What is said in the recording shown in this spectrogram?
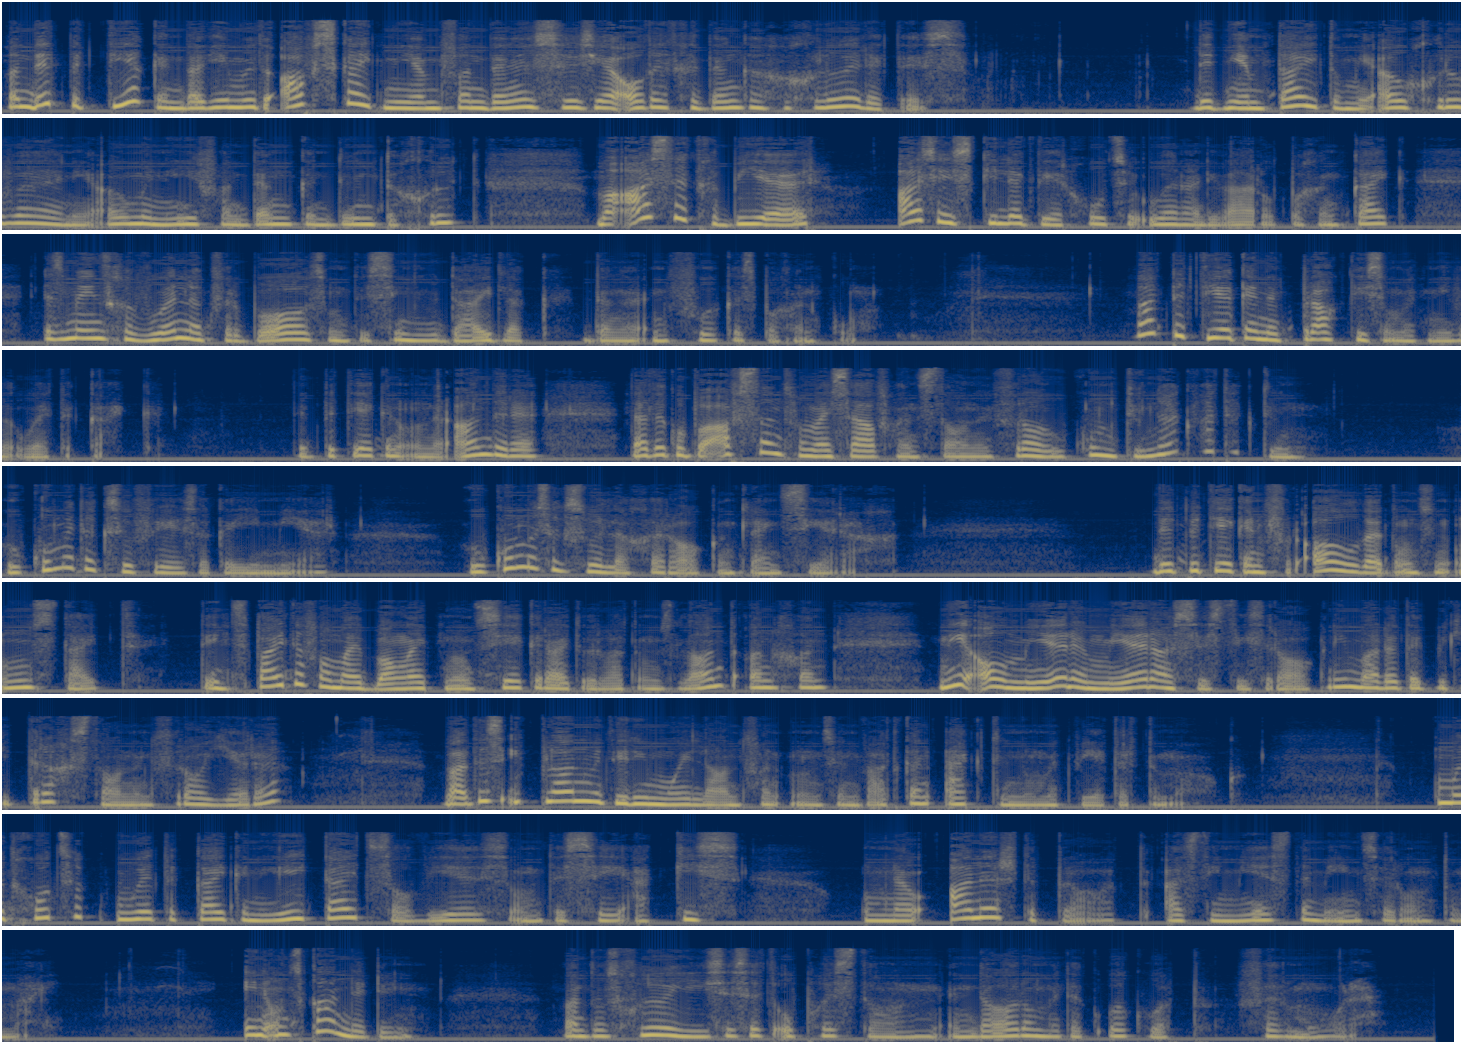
Want dit beteken dat jy moet afskeid neem van dinge soos jy altyd gedink en geglo dit is. Dit neem tyd om die ou groewe en die ou manier van dink en doen te groet. Maar as dit gebeur, as jy skielik deur God se oë na die wêreld begin kyk, is mens gewoonlik verbaas om te sien hoe duidelik dinge in fokus begin kom. Wat beteken dit prakties om met nuwe oë te kyk? Dit beteken onder andere dat ek op 'n afstand van myself gaan staan en vra, "Hoekom doen ek wat ek doen? Hoekom het ek so vreeslike hier meer? Hoekom is ek so lig geraak en kleinserig?" Dit beteken veral dat ons in ons tyd, ten spyte van my bangheid en onsekerheid oor wat ons land aangaan, nie al meer en meer rassisties raak nie, maar dat ek bietjie terug staan en vra Here, wat is u plan met hierdie mooi land van ons en wat kan ek doen om dit beter te maak? Om met God se oë te kyk in hierdie tyd sal wees om te sê ek kies om nou anders te praat as die meeste mense rondom my. En ons kan dit doen want ons glo Jesus het opgestaan en daarom het ek ook hoop vir môre.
